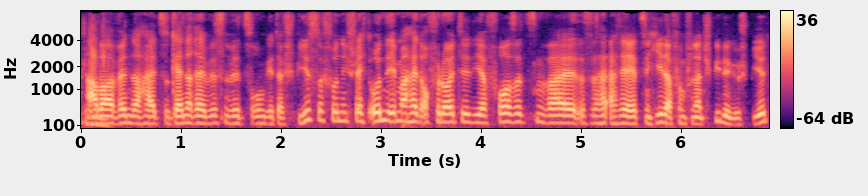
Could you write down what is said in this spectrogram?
Genau. Aber wenn du halt so generell wissen willst, worum geht das Spiel, ist das schon nicht schlecht. Und eben halt auch für Leute, die ja vorsitzen, weil es hat ja jetzt nicht jeder 500 Spiele gespielt.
